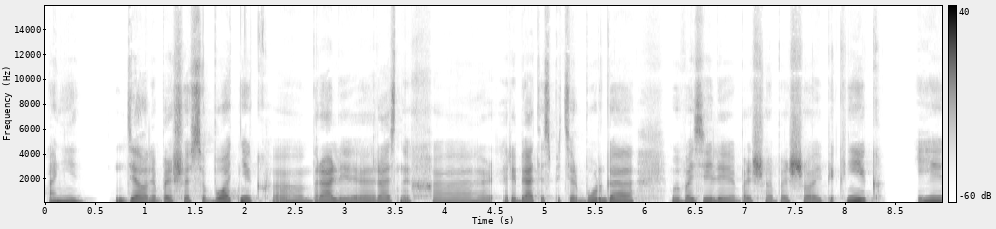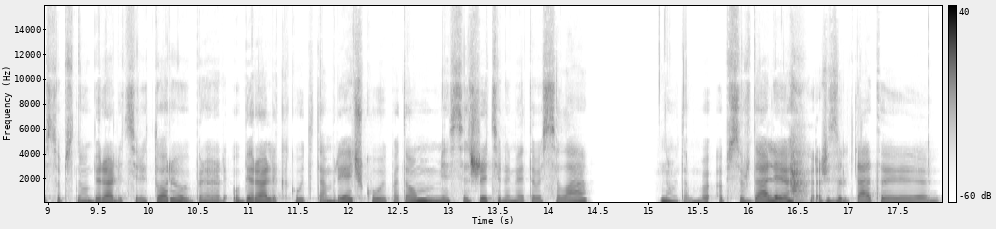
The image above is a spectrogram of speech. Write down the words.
они делали большой субботник, э, брали разных э, ребят из Петербурга, вывозили большой-большой пикник и, собственно, убирали территорию, убирали, убирали какую-то там речку, и потом вместе с жителями этого села ну, там, обсуждали результаты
